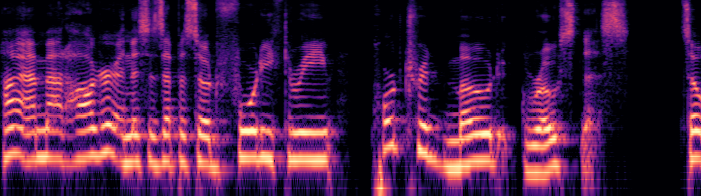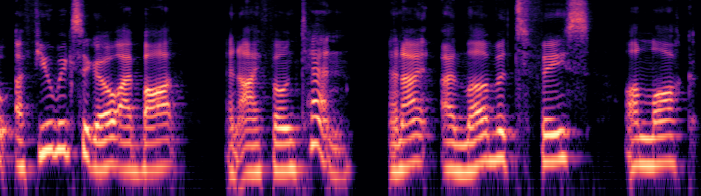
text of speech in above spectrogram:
Hi, I'm Matt Hauger, and this is episode 43 Portrait Mode Grossness. So, a few weeks ago, I bought an iPhone 10, and I, I love its face unlock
